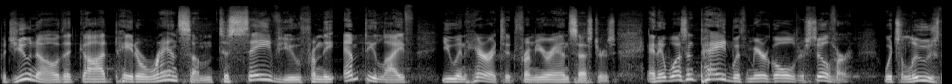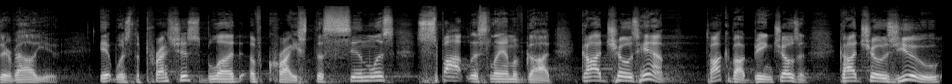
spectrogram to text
but you know that God paid a ransom to save you from the empty life you inherited from your ancestors. And it wasn't paid with mere gold or silver, which lose their value. It was the precious blood of Christ, the sinless, spotless Lamb of God. God chose him. Talk about being chosen. God chose you,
